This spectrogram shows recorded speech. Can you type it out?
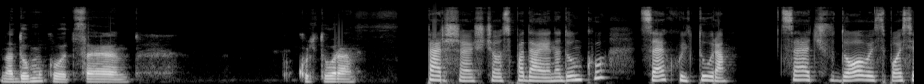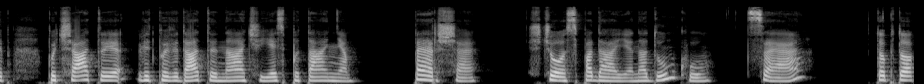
на думку, це культура. Перше, що спадає на думку, це культура. Це чудовий спосіб почати відповідати на чиєсь питання. Перше, що спадає на думку, це. Тобто,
